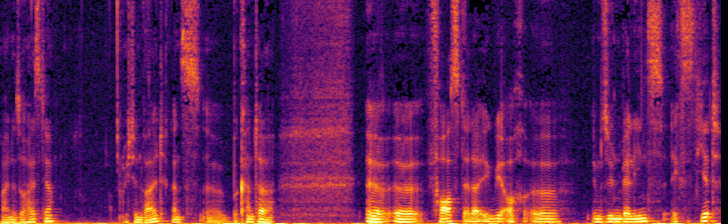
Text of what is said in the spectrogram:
meine so heißt ja durch den Wald, ganz äh, bekannter äh, Forst, der da irgendwie auch äh, im Süden Berlins existiert.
